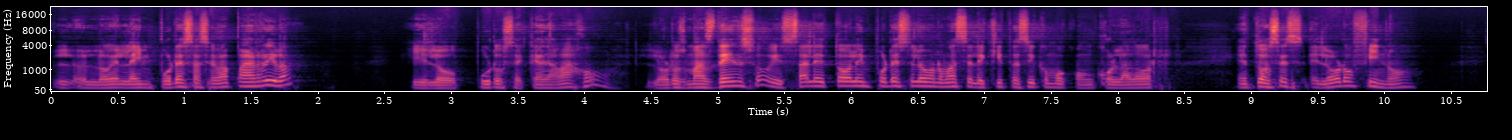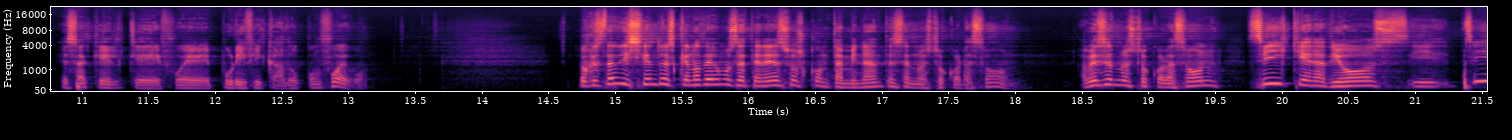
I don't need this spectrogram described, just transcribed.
la impureza se va para arriba y lo puro se queda abajo. El oro es más denso y sale toda la impureza y luego nomás se le quita así como con colador. Entonces el oro fino es aquel que fue purificado con fuego. Lo que está diciendo es que no debemos de tener esos contaminantes en nuestro corazón. A veces nuestro corazón sí quiere a Dios y sí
